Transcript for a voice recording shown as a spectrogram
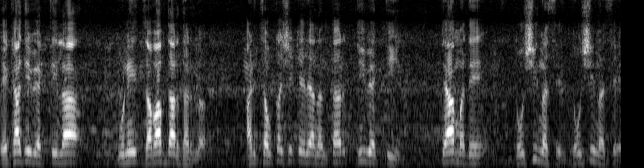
एखादी व्यक्तीला कुणी जबाबदार धरलं आणि चौकशी केल्यानंतर ती व्यक्ती त्यामध्ये दोषी नसेल दोषी नसेल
